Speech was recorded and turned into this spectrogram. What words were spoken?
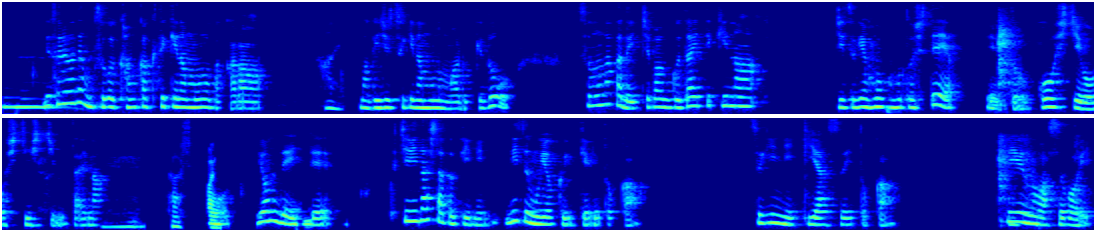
うんでそれはでもすごい感覚的なものだから、はい。まあ、技術的なものもあるけどその中で一番具体的な実現方法として、えっと五七五七七みたいな確かに。読んでいて口に出した時にリズムよくいけるとか次に行きやすいとかっていうのはすごい、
